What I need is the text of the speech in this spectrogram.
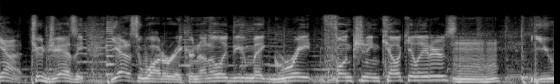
yeah, too jazzy. Yes, Wateracre. Not only do you make great functioning calculators, you,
